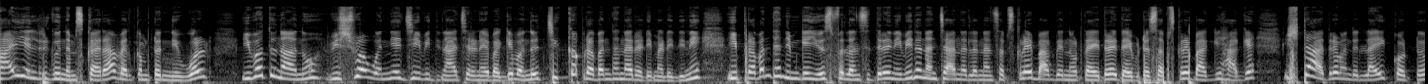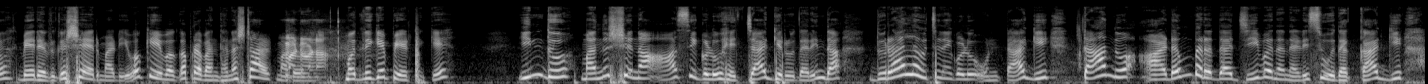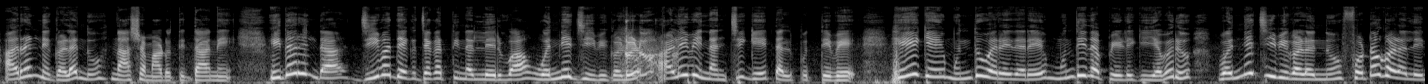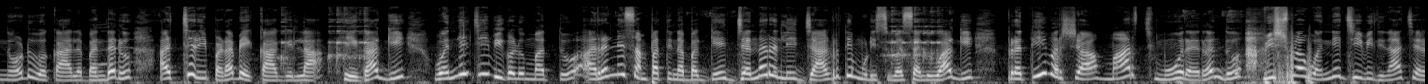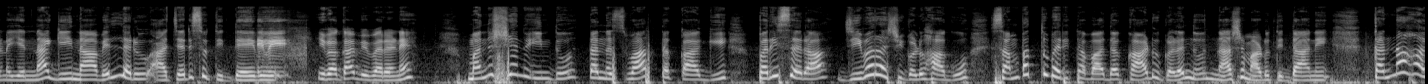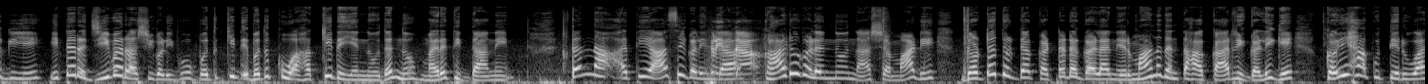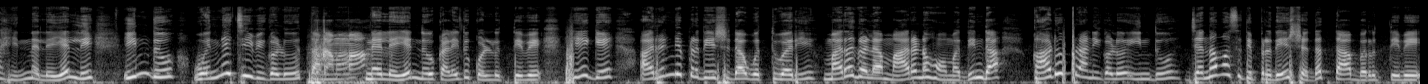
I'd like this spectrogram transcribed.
Hi ಎಲ್ರಿಗೂ ನಮಸ್ಕಾರ. Welcome to new world ಇವತ್ತು ನಾನು ವಿಶ್ವ ವನ್ಯಜೀವಿ ದಿನಾಚರಣೆ ಬಗ್ಗೆ ಒಂದು ಚಿಕ್ಕ ಪ್ರಬಂಧನ ರೆಡಿ ಮಾಡಿದ್ದೀನಿ. ಈ ಪ್ರಬಂಧ ನಿಮಗೆ ಯೂಸ್ಫುಲ್ ಅನಿಸಿದ್ರೆ ನೀವೇನು ನನ್ನ ಚಾನಲನ್ನು ಸಬ್ಸ್ಕ್ರೈಬ್ ಆಗದೆ ನೋಡ್ತಾ ಇದ್ದರೆ ದಯವಿಟ್ಟು ಸಬ್ಸ್ಕ್ರೈಬ್ ಆಗಿ ಹಾಗೆ ಇಷ್ಟ ಆದರೆ ಒಂದು ಲೈಕ್ ಕೊಟ್ಟು ಬೇರೆಯವ್ರಿಗೆ ಶೇರ್ ಮಾಡಿ. ಓಕೆ ಇವಾಗ ಪ್ರಬಂಧನ ಸ್ಟಾರ್ಟ್ ಮಾಡೋಣ. ಮೊದಲಿಗೆ ಪೇಟಿಕೆ. ಇಂದು ಮನುಷ್ಯನ ಆಸೆಗಳು ಹೆಚ್ಚಾಗಿರುವುದರಿಂದ ದುರಾಲೋಚನೆಗಳು ಉಂಟಾಗಿ ತಾನು ಆಡಂಬರದ ಜೀವನ ನಡೆಸುವುದಕ್ಕಾಗಿ ಅರಣ್ಯಗಳನ್ನು ನಾಶ ಮಾಡುತ್ತಿದ್ದಾನೆ ಇದರಿಂದ ಜೀವ ಜಗತ್ತಿನಲ್ಲಿರುವ ವನ್ಯಜೀವಿಗಳು ಅಳಿವಿನಂಚಿಗೆ ತಲುಪುತ್ತಿವೆ. ಹೀಗೆ ಮುಂದುವರೆದರೆ ಮುಂದಿನ ಪೀಳಿಗೆಯವರು ವನ್ಯಜೀವಿಗಳನ್ನು ಫೋಟೋಗಳಲ್ಲಿ ನೋಡುವ ಕಾಲ ಬಂದರೂ ಅಚ್ಚರಿ ಪಡಬೇಕಾಗಿಲ್ಲ. ಹೀಗಾಗಿ ವನ್ಯಜೀವಿಗಳು ಮತ್ತು ಅರಣ್ಯ ಸಂಪತ್ತಿನ ಬಗ್ಗೆ ಜನರಲ್ಲಿ ಜಾಗೃತಿ ಮೂಡಿಸುವ ಸಲುವಾಗಿ ಪ್ರತಿ ವರ್ಷ ಮಾರ್ಚ್ ಮೂರರಂದು ವಿಶ್ವ ವನ್ಯಜೀವಿ ದಿನಾಚರಣೆಯನ್ನಾಗಿ ನಾವೆಲ್ಲರೂ ಆಚರಿಸುತ್ತಿದ್ದೇವೆ. ಇವಾಗ ವಿವರಣೆ. ಮನುಷ್ಯನು ಇಂದು ತನ್ನ ಸ್ವಾರ್ಥಕ್ಕಾಗಿ ಪರಿಸರ, ಜೀವರಾಶಿಗಳು ಹಾಗೂ ಸಂಪತ್ತು ಭರಿತವಾದ ಕಾಡುಗಳನ್ನು ನಾಶ ಮಾಡುತ್ತಿದ್ದಾನೆ. ತನ್ನ ಹಾಗೆಯೇ ಇತರ ಜೀವರಾಶಿಗಳಿಗೂ ಬದುಕಿದೆ, ಬದುಕುವ ಹಕ್ಕಿದೆ ಎನ್ನುವುದನ್ನು ಮರೆತಿದ್ದಾನೆ. ತನ್ನ ಅತಿ ಆಸೆಗಳಿಂದ ಕಾಡುಗಳನ್ನು ನಾಶ ಮಾಡಿ ದೊಡ್ಡ ದೊಡ್ಡ ಕಟ್ಟಡಗಳ ನಿರ್ಮಾಣದಂತಹ ಕಾರ್ಯಗಳಿಗೆ ಕೈ ಹಾಕುತ್ತಿರುವ ಹಿನ್ನೆಲೆಯಲ್ಲಿ ಇಂದು ವನ್ಯಜೀವಿಗಳು ತಮ್ಮ ನೆಲೆಯನ್ನು ಕಳೆದುಕೊಳ್ಳುತ್ತಿವೆ. ಹೀಗೆ ಅರಣ್ಯ ಪ್ರದೇಶದ ಒತ್ತುವರಿ ಮರಗಳ ಮಾರಣ ಹೋಮದಿಂದ ಕಾಡು ಪ್ರಾಣಿಗಳು ಇಂದು ಜನವಸತಿ ಪ್ರದೇಶದತ್ತ ಬರುತ್ತಿವೆ.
